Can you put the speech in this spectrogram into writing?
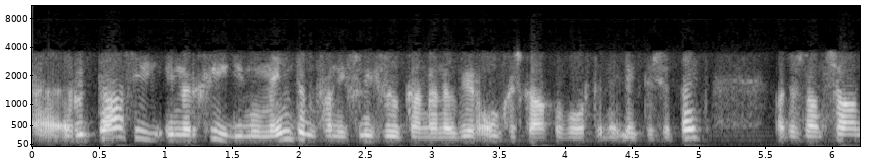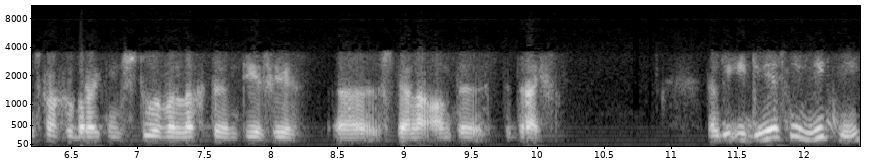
uh, rotasie energie, die momentum van die vliegwiel kan dan nou weer omgeskakel word in elektrisiteit wat ons dan saans kan gebruik om stowwe, ligte en TV uh, stelle aan te, te dryf. Nou die idee is nie nuut nie,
